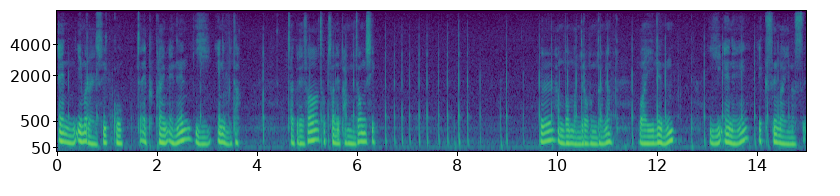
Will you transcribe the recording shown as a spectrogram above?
n임을 알 수 있고 자 f 프라임 n은 2n입니다. 자 그래서 접선의 방정식을 한번 만들어 본다면 y는 2n에 x 마이너스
